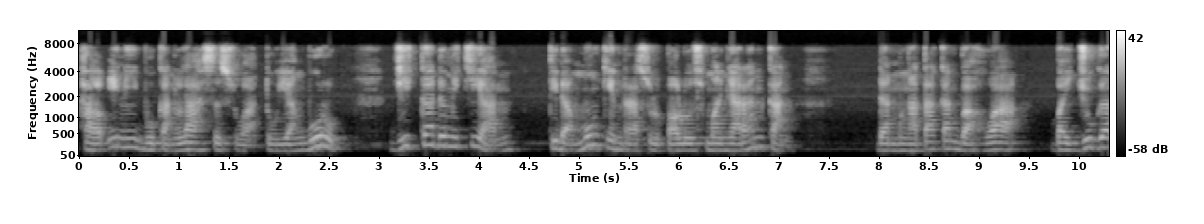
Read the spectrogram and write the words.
Hal ini bukanlah sesuatu yang buruk. Jika demikian, tidak mungkin Rasul Paulus menyarankan dan mengatakan bahwa baik juga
